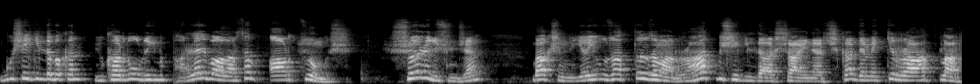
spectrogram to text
Bu şekilde bakın yukarıda olduğu gibi paralel bağlarsam artıyormuş. Şöyle düşüneceğim. Bak şimdi yayı uzattığım zaman rahat bir şekilde aşağı iner çıkar. Demek ki rahatlar.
